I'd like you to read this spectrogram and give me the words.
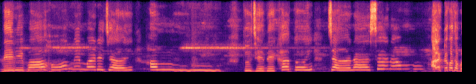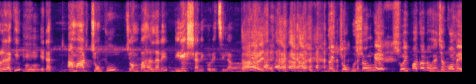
तेरी बाहों में मर जाए हम तुझे देखा तो ये জানা সনম আর একটা কথা বলে রাখি এটা আমার চপু চম্পা হালদারের ডিরেকশনে করেছিলাম। তাই? তো এই চপুর সঙ্গে সই পাতানো হয়েছে কবে?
